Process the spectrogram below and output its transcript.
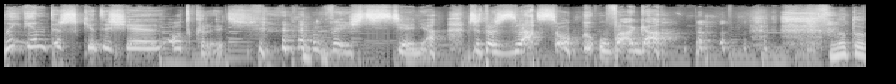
No i wiem też, kiedy się odkryć, wyjść z cienia, czy też z lasu. Uwaga! No to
